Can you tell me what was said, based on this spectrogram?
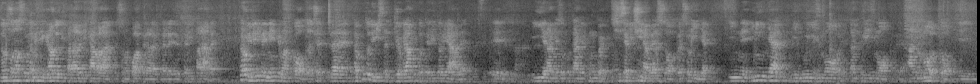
non sono assolutamente in grado di parlare di Kabbalah, sono qua per, per, per imparare, però mi veniva in mente una cosa, cioè, le, dal punto di vista geografico-territoriale, eh, Iran, Mesopotamia, comunque ci si avvicina verso, verso l'India. In, in, India l'induismo il tantrismo eh, hanno molto in,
